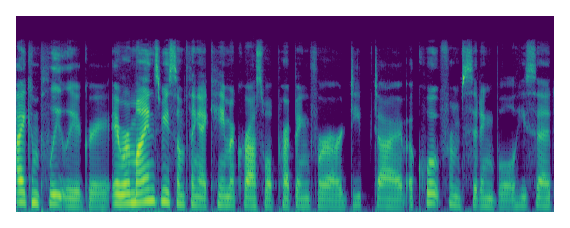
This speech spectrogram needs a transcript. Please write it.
I completely agree. It reminds me something I came across while prepping for our deep dive, a quote from Sitting Bull. He said,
